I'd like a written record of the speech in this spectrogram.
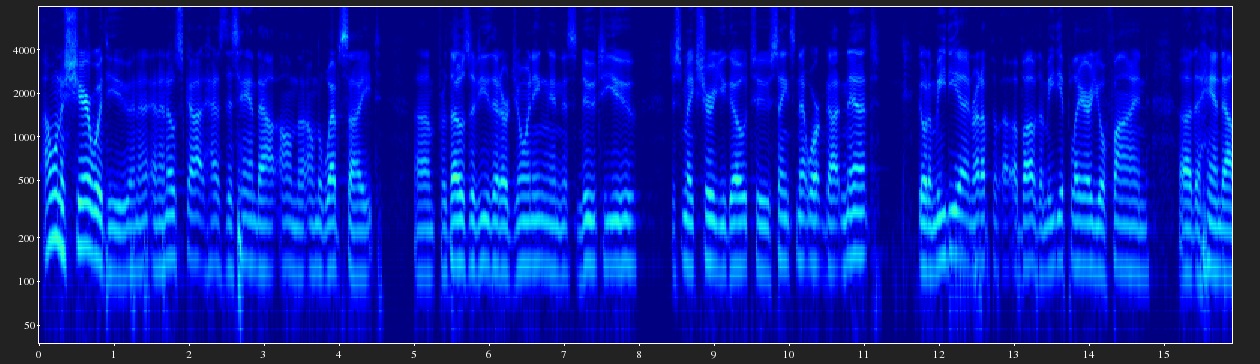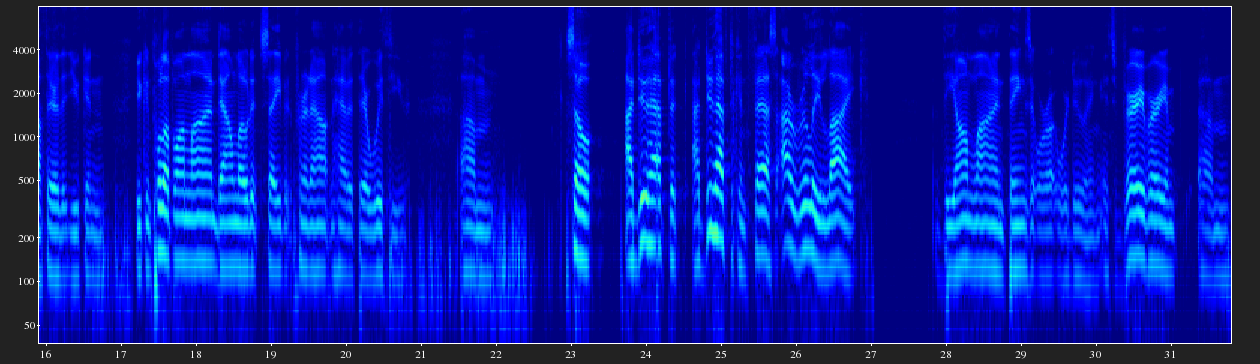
I want to share with you, and I, and I know Scott has this handout on the on the website. Um, for those of you that are joining and it's new to you, just make sure you go to saintsnetwork.net, go to media, and right up above the media player, you'll find uh, the handout there that you can you can pull up online, download it, save it, print it out, and have it there with you. Um, so I do have to I do have to confess I really like the online things that we're we're doing. It's very very um,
